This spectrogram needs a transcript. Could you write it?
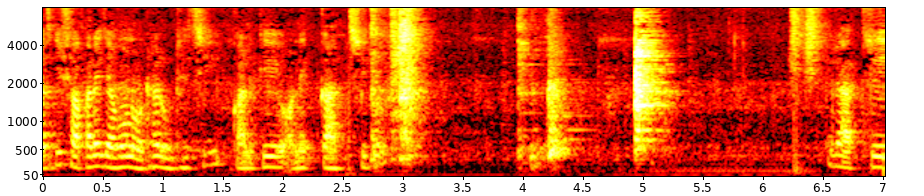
আজকে সকালে যেমন ওঠার উঠেছি, কালকে অনেক কাজ ছিল। রাত্রে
